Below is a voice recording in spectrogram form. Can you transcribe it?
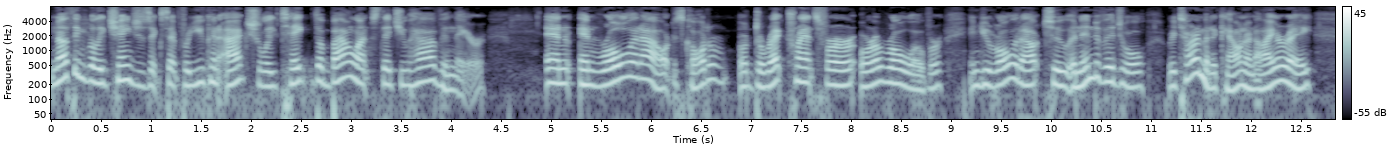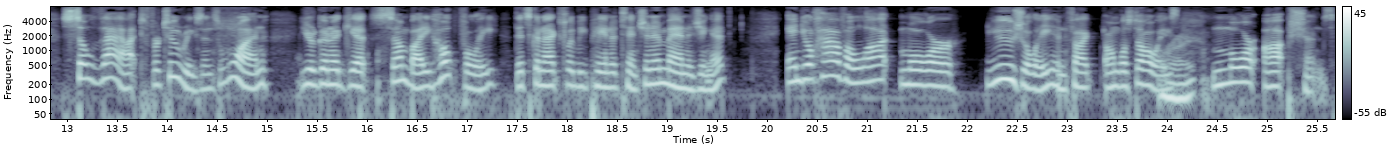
Nothing really changes except for you can actually take the balance that you have in there and and roll it out. It's called a, a direct transfer or a rollover, and you roll it out to an individual retirement account, an IRA, so that for two reasons: one, you're going to get somebody, hopefully, that's going to actually be paying attention and managing it, and you'll have a lot more. Usually, in fact, almost always, Right. more options.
